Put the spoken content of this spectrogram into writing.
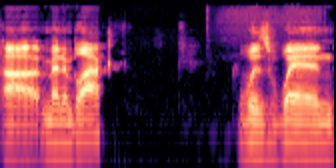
uh Men in Black was when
